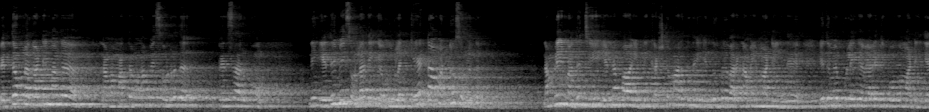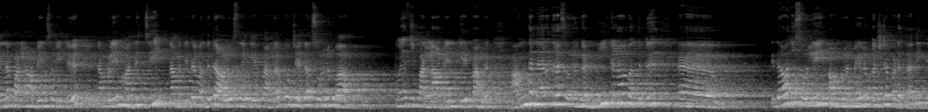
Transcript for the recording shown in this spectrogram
பெற்றவங்கள காட்டியுமாங்க நம்ம மற்றவங்களாம் போய் சொல்கிறது பெருசாக இருக்கும். நீங்கள் எதுவுமே சொல்லாதீங்க. உங்களை கேட்டால் மட்டும் சொல்லுங்கள் நம்மளையும் மதிச்சு என்னப்பா இப்படி கஷ்டமாக இருக்குது. எதுவுமே வரணும் அமைய மாட்டேங்குது. எதுவுமே பிள்ளைங்க வேலைக்கு போக மாட்டேங்குது. என்ன பண்ணலாம்? அப்படின்னு சொல்லிட்டு நம்மளையும் மதிச்சு நம்மக்கிட்ட வந்துட்டு ஆலோசனை கேட்பாங்க. கொஞ்சம் எதாவது சொல்லுப்பா. முயற்சி பண்ணலாம் அப்படின்னு கேட்பாங்க. அந்த நேரத்தில் சொல்லுங்கள் நீங்களாம் வந்துட்டு ஏதாவது சொல்லி அவங்கள மேலும் கஷ்டப்படுத்தாதீங்க.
